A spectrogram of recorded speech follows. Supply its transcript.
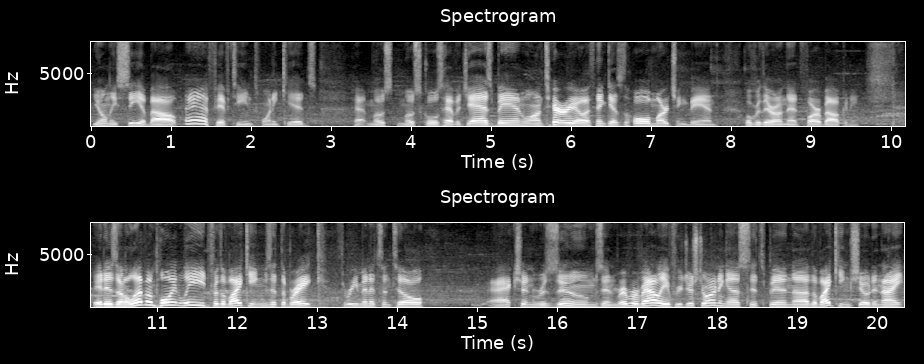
you only see about eh, 15, 20 kids. At most most schools have a jazz band. Well, Ontario, I think, has the whole marching band over there on that far balcony. It is an 11 point lead for the Vikings at the break. Three minutes until action resumes. in River Valley, if you're just joining us, it's been uh, the Vikings show tonight.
